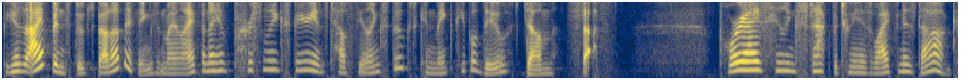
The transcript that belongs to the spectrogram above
Because I've been spooked about other things in my life, and I have personally experienced how feeling spooked can make people do dumb stuff. Poor guy's feeling stuck between his wife and his dog.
